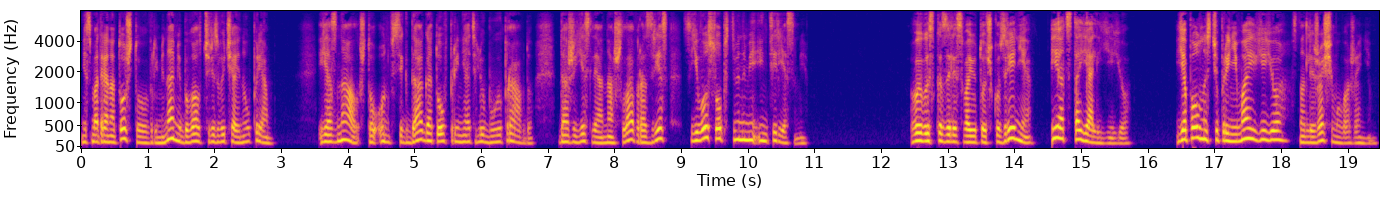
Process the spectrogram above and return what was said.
несмотря на то, что временами бывал чрезвычайно упрям. Я знал, что он всегда готов принять любую правду, даже если она шла вразрез с его собственными интересами. Вы высказали свою точку зрения, и отстояли ее. Я полностью принимаю ее с надлежащим уважением.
